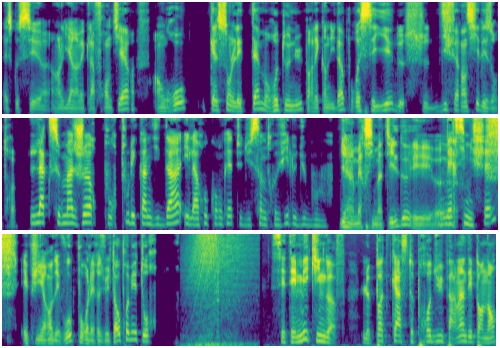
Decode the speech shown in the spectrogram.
Est-ce que c'est euh, en lien avec la frontière? En gros, quels sont les thèmes retenus par les candidats pour essayer de se différencier des autres? L'axe majeur pour tous les candidats est la reconquête du centre-ville du Boulou. Bien, merci Mathilde et euh, merci Michel. Et puis rendez-vous pour les résultats au premier tour. C'était Making of, le podcast produit par l'Indépendant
